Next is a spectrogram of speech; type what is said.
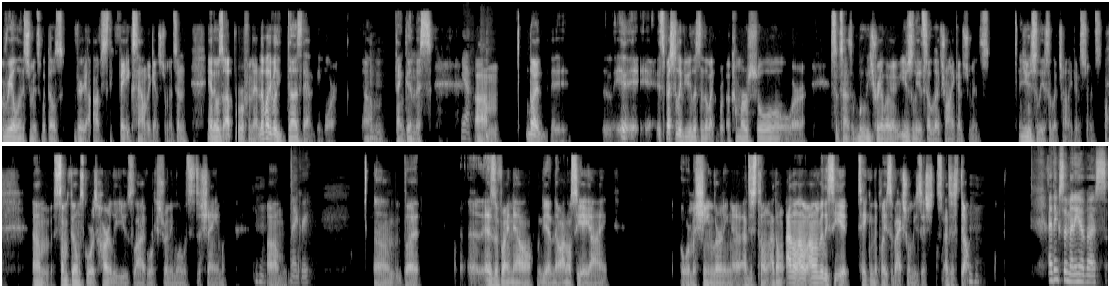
real instruments with those very obviously fake sounding instruments. And yeah, there was uproar from that. Nobody really does that anymore. Um, mm-hmm. Thank goodness. Yeah. Um, but eh, especially if you listen to like a commercial or sometimes a movie trailer, usually it's electronic instruments. Usually it's electronic instruments. Um, some film scores hardly use live orchestra anymore, which is a shame. Mm-hmm. Um, I agree. Um, but uh, as of right now, yeah, no, I don't see AI or machine learning. Uh, I just don't. I don't. I don't. I don't really see it taking the place of actual musicians. I just don't. Mm-hmm. I think so many of us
